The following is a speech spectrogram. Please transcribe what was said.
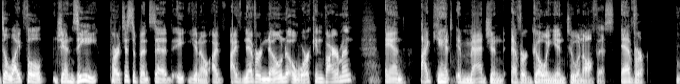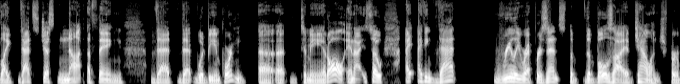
delightful Gen Z participant said, you know, I've I've never known a work environment, and I can't imagine ever going into an office ever. Like that's just not a thing that that would be important uh, uh to me at all. And I so I, I think that really represents the the bullseye of challenge for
